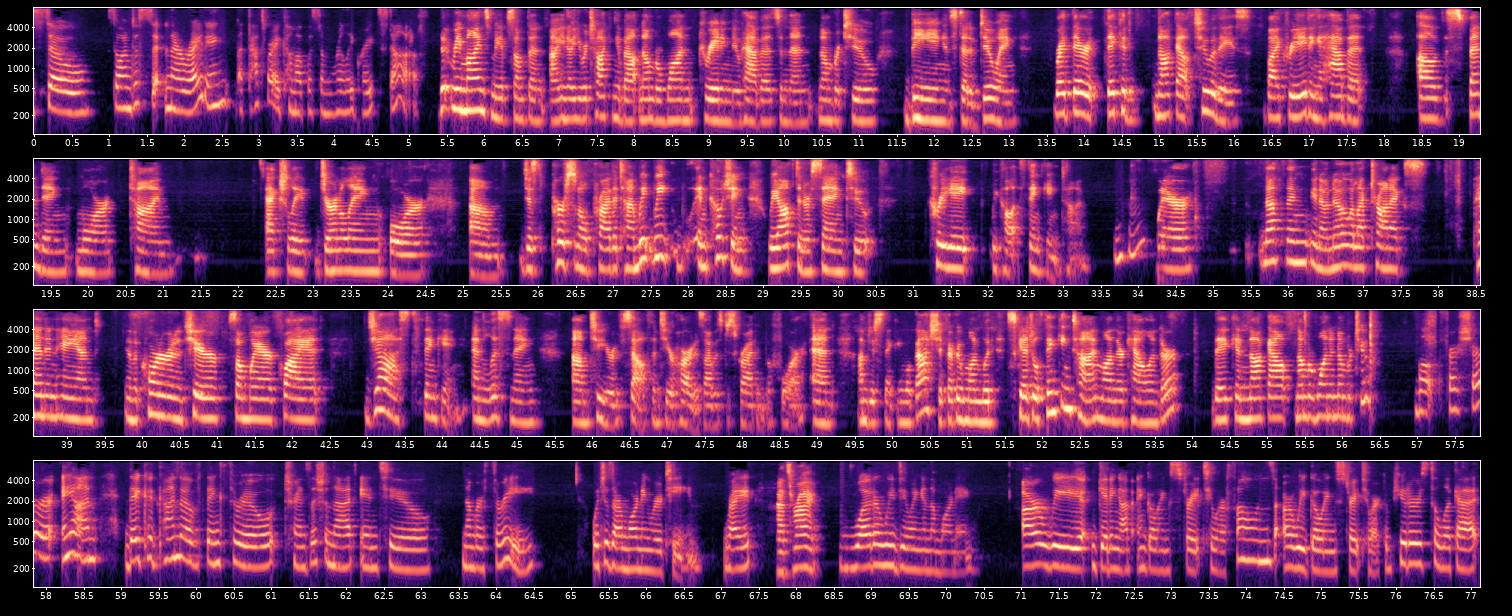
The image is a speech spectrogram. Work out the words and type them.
So so I'm just sitting there writing, but that's where I come up with some really great stuff. It reminds me of something, uh, you know, you were talking about number one, creating new habits, and then number two, being instead of doing. Right there, they could knock out two of these by creating a habit of spending more time actually journaling or um, just personal private time. We, we, in coaching, we often are saying to create, we call it thinking time hmm where nothing, you know, no electronics, pen in hand, in the corner in a chair somewhere, quiet, just thinking and listening um, to yourself and to your heart, as I was describing before. And I'm just thinking, well, gosh, if everyone would schedule thinking time on their calendar, they can knock out number one and number two. Well, for sure. And they could kind of think through, transition that into number three, which is our morning routine, right? That's right. What are we doing in the morning? Are we getting up and going straight to our phones? Are we going straight to our computers to look at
